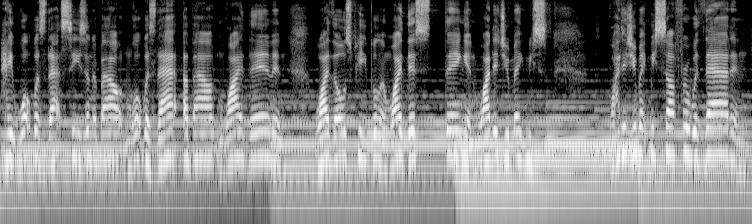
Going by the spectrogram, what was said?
Hey, what was that season about? And what was that about? And why then? And why those people? And why this thing? And why did you make me? Why did you make me suffer with that? And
